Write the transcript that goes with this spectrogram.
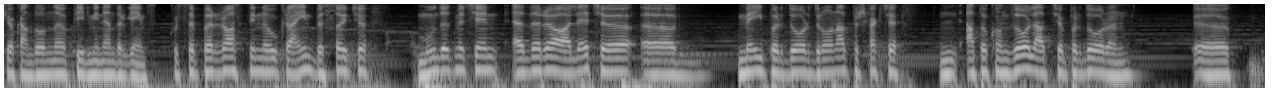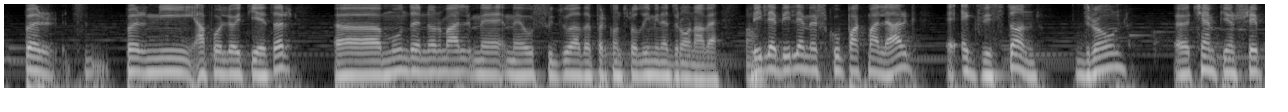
Kjo ka ndodhë në filmin Ender Games. Kurse për rastin në Ukrainë, besoj që mundet me qenë edhe reale që me i përdor dronat për shkak që ato konzolat që përdoren për për një apo loj tjetër uh, munden normal me me u shfrytëzu edhe për kontrollimin e dronave. Oh. Bile bile me shku pak ma larg ekziston Drone uh, Championship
